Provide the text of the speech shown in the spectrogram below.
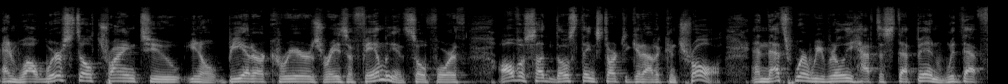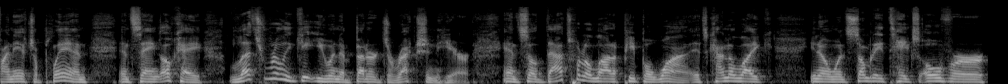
And while we're still trying to, you know, be at our careers, raise a family and so forth, all of a sudden those things start to get out of control. And that's where we really have to step in with that financial plan and saying, okay, let's really get you in a better direction here. And so that's what a lot of people want. It's kind of like, you know, when somebody takes over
